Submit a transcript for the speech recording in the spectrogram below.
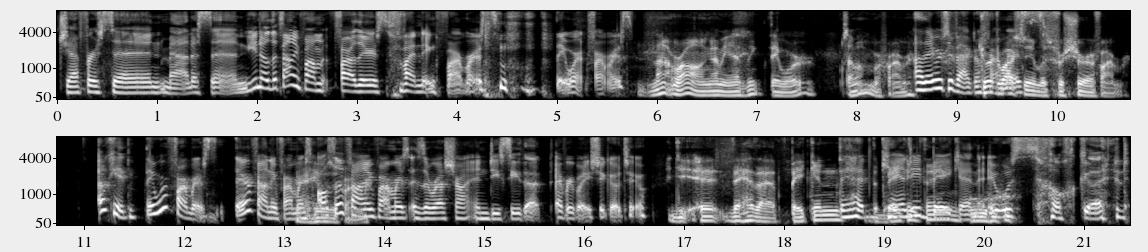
Jefferson, Madison, you know, the founding fathers finding farmers. they weren't farmers. Not wrong. I mean, I think they were. Some of them were farmers. Oh, they were tobacco George farmers. Washington was for sure a farmer. Okay, they were farmers. They were founding farmers. Yeah, he was a also, farmer. Founding Farmers is a restaurant in DC that everybody should go to. It- they had that bacon. They had the candied thing. bacon. It was so good.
